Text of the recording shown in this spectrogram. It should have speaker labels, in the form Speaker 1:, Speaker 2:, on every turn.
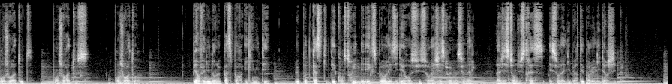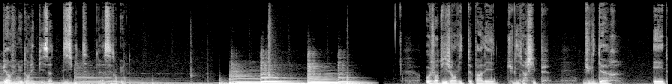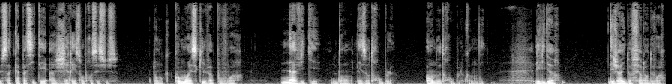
Speaker 1: Bonjour à toutes, bonjour à tous, bonjour à toi. Bienvenue dans le Passeport illimité, le podcast qui déconstruit et explore les idées reçues sur la gestion émotionnelle, la gestion du stress et sur la liberté par le leadership. Bienvenue dans l'épisode 18 de la saison 1. Aujourd'hui, j'ai envie de te parler du leadership, du leader et de sa capacité à gérer son processus. Donc, comment est-ce qu'il va pouvoir naviguer dans les eaux troubles, en eau troubles, comme on dit? Les leaders, déjà, ils doivent faire leur devoir.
